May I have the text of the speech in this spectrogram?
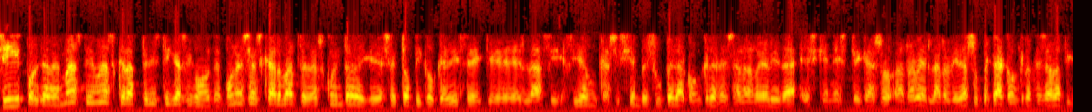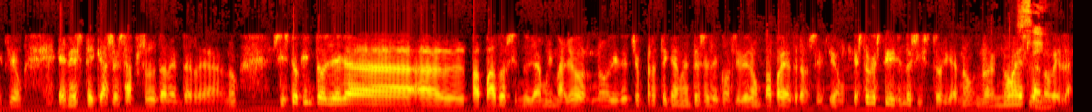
Sí, porque además tiene unas características y cuando te pones a escarbar te das cuenta de que ese tópico que dice que la ficción casi siempre supera con creces a la realidad es que en este caso, al revés, la realidad supera con creces a la ficción, en este caso es absolutamente real, ¿no? Sisto V llega al papado siendo ya muy mayor, ¿no? Y de hecho prácticamente se le considera un papa de transición. Esto que estoy diciendo es historia, ¿no? No, es la novela.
